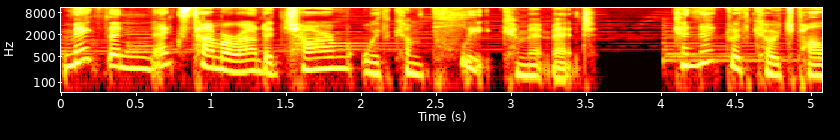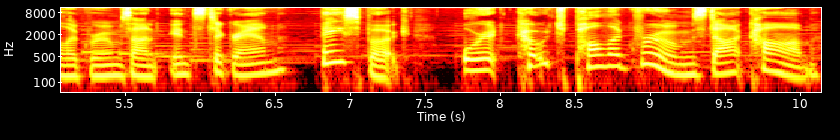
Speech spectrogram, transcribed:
Make the next time around a charm with complete commitment. Connect with Coach Paula Grooms on Instagram, Facebook, or at CoachPaulaGrooms.com.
